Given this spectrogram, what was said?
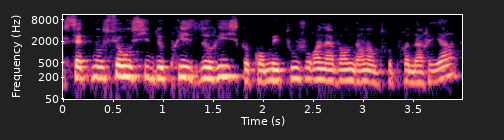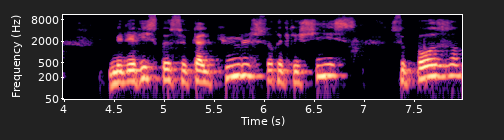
cette notion aussi de prise de risque qu'on met toujours en avant dans l'entrepreneuriat, mais les risques se calculent, se réfléchissent, se posent.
